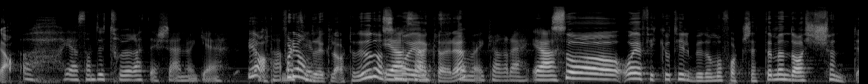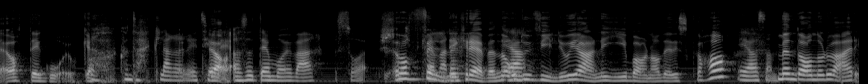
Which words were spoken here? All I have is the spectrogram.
Ja. Oh, ja, sant. Du tror at det ikke er noe ja, for de andre klarte det jo, da, så ja, må jeg sant. klare. Da må jeg klare det. Ja. Så, og jeg fikk jo tilbud om å fortsette, men da skjønte jeg jo at det går jo ikke. Oh, kontaktlærer i tillegg. Ja. Altså, det må jo være så Det var veldig krevende, og du vil jo gjerne gi barna det de skal ha. Ja, sant. Men da når du er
